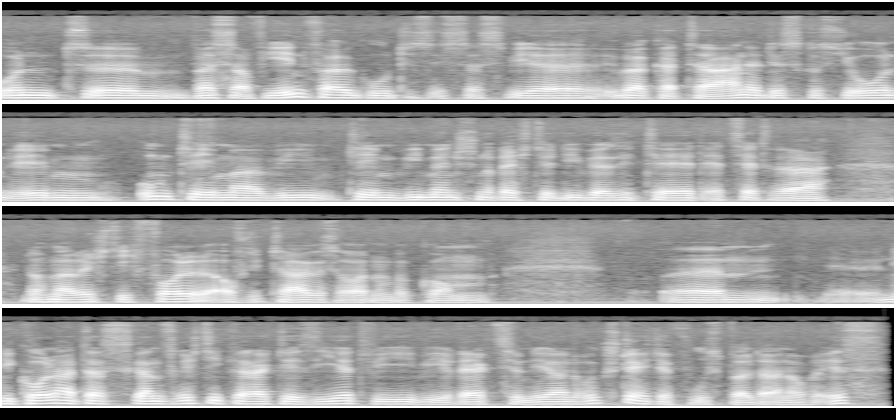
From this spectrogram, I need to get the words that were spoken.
Und ähm, was auf jeden Fall gut ist, ist, dass wir über Katar eine Diskussion eben um Thema wie, Themen wie Menschenrechte, Diversität etc. nochmal richtig voll auf die Tagesordnung bekommen. Ähm, Nicole hat das ganz richtig charakterisiert, wie, wie reaktionär und rückständig der Fußball da noch ist.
